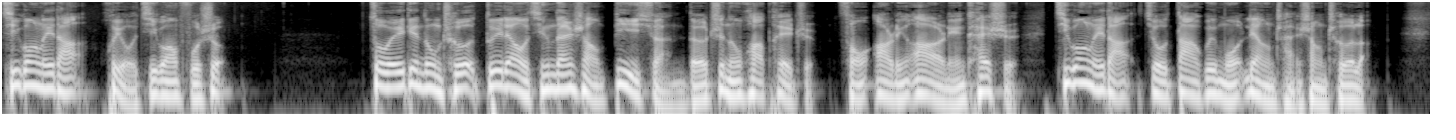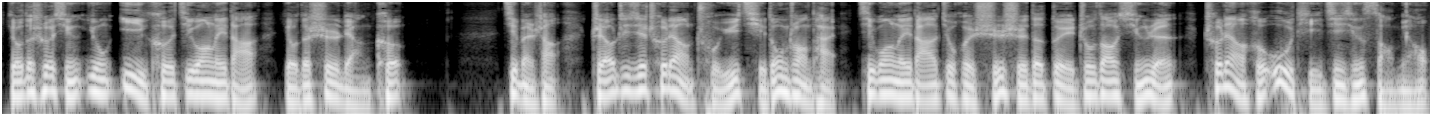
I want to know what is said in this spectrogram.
激光雷达会有激光辐射。作为电动车堆料清单上必选的智能化配置，从二零二二年开始，激光雷达就大规模量产上车了。有的车型用一颗激光雷达，有的是两颗。基本上，只要这些车辆处于启动状态，激光雷达就会实时的对周遭行人、车辆和物体进行扫描。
